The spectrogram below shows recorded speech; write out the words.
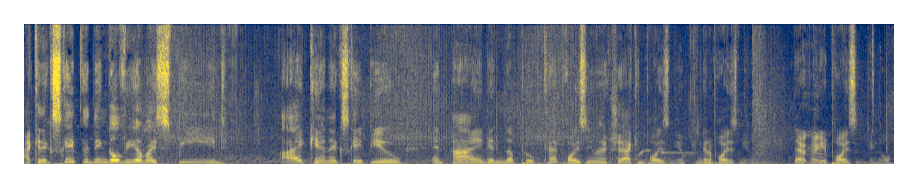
I can escape the Dingle via my speed. I can escape you and hide in the poop. Can I poison you, actually? I can poison you. I'm going to poison you. There we go, you're poisoned, Dingle.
